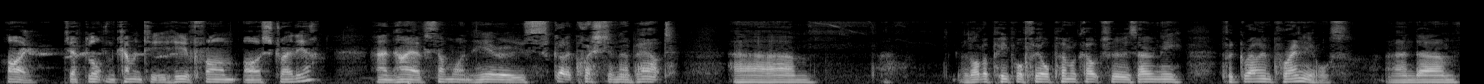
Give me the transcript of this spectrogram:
Hi, Geoff Lawton coming to you here from Australia, and I have someone here who's got a question about. Um, a lot of people feel permaculture is only for growing perennials, and um,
